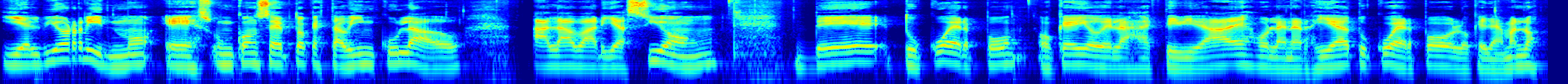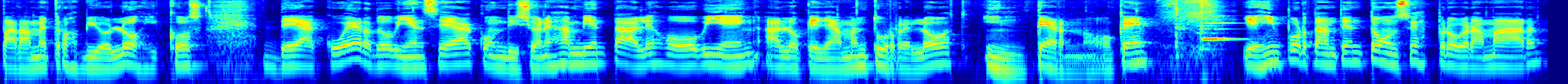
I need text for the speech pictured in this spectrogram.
Y el biorritmo es un concepto que está vinculado a la variación de tu cuerpo, ¿ok? O de las actividades o la energía de tu cuerpo, o lo que llaman los parámetros biológicos, de acuerdo bien sea a condiciones ambientales o bien a lo que llaman tu reloj interno, ¿ok? Y es importante entonces programar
